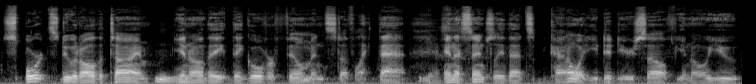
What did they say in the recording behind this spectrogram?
sports do it all the time. Mm-hmm. You know, they they go over film and stuff like that, Yes. and essentially that's kind of what you did to yourself. You know, you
